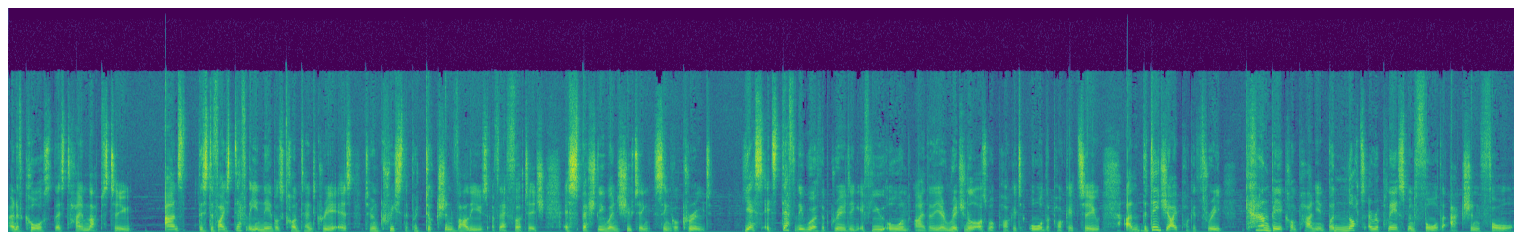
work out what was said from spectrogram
and of course there's time lapse too. And this device definitely enables content creators to increase the production values of their footage, especially when shooting single crewed. Yes, it's definitely worth upgrading if you own either the original Osmo Pocket or the Pocket 2. And the DJI Pocket 3 can be a companion, but not a replacement for the Action 4.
